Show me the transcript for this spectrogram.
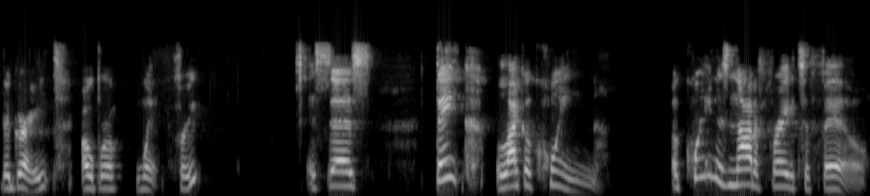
the great Oprah Winfrey. It says, "Think like a queen. A queen is not afraid to fail.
